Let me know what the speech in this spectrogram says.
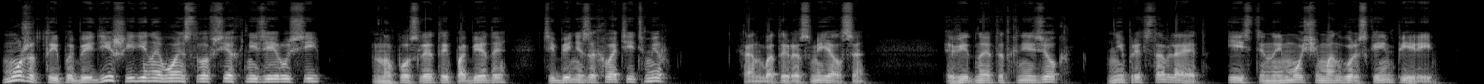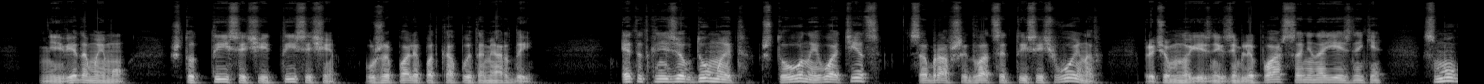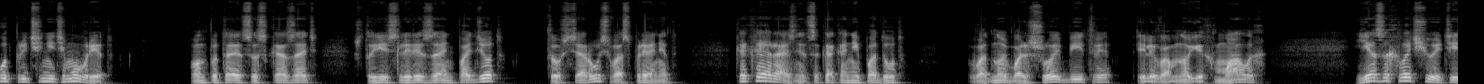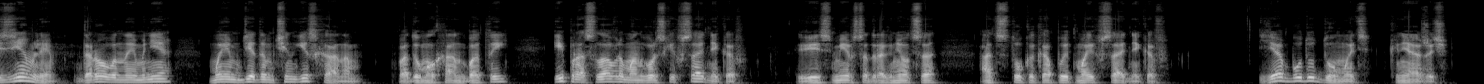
Может, ты победишь единое воинство всех князей Руси, но после этой победы тебе не захватить мир. Хан Батый рассмеялся. Видно, этот князек не представляет, истинной мощи монгольской империи. Неведомо ему, что тысячи и тысячи уже пали под копытами Орды. Этот князек думает, что он и его отец, собравший двадцать тысяч воинов, причем многие из них землепашцы, а не наездники, смогут причинить ему вред. Он пытается сказать, что если Рязань падет, то вся Русь воспрянет. Какая разница, как они падут? В одной большой битве или во многих малых? «Я захвачу эти земли, дарованные мне моим дедом Чингисханом», — подумал хан Батый, — «и прославлю монгольских всадников. Весь мир содрогнется от стука копыт моих всадников». «Я буду думать, княжич».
